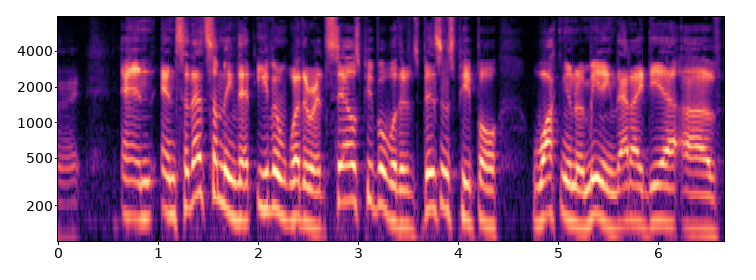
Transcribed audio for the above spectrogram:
All right. And and so that's something that even whether it's salespeople, whether it's business people walking into a meeting, that idea of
